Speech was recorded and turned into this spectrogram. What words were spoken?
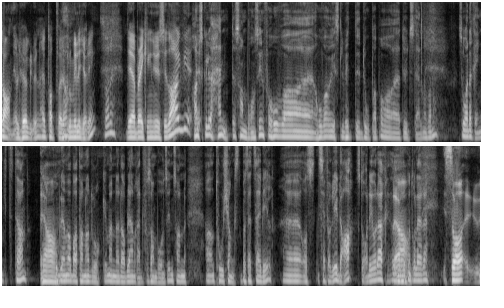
Daniel Høglund er tatt for Ja. promillekjøring. Det. Det er breaking news i dag. Han skulle jo hente samboeren sin, for hun var, hun var visst blitt dopa på et utested eller noe sånt. Så hun hadde ringt til han. Ja. Problemet var bare at han hadde drukket, men da ble han redd for samboeren sin, så han, han tok sjansen på å sette seg i bil. Eh, og selvfølgelig da står de jo der eh, Ja. og kontrollerer. Så uh,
